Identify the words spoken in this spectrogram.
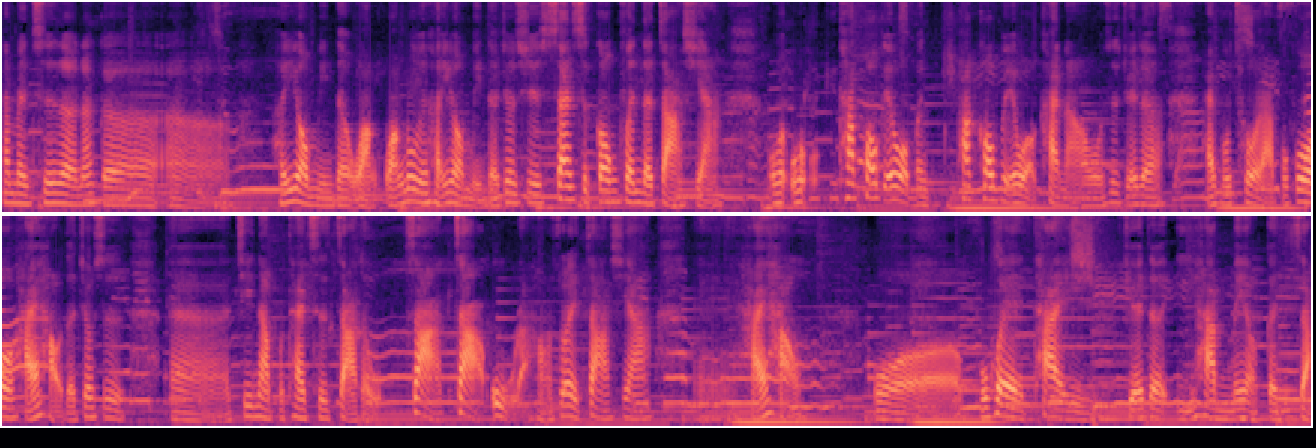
他们吃了那个呃很有名的网网络很有名的，就是三十公分的炸虾。我我他 po 给我们，他 po 给我看啊，我是觉得还不错啦。不过还好的就是。呃，吉娜不太吃炸的炸炸物啦，哈，所以炸虾，呃，还好，我不会太觉得遗憾没有跟上，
